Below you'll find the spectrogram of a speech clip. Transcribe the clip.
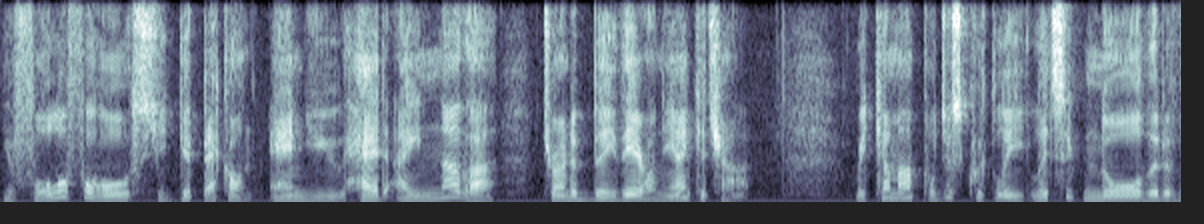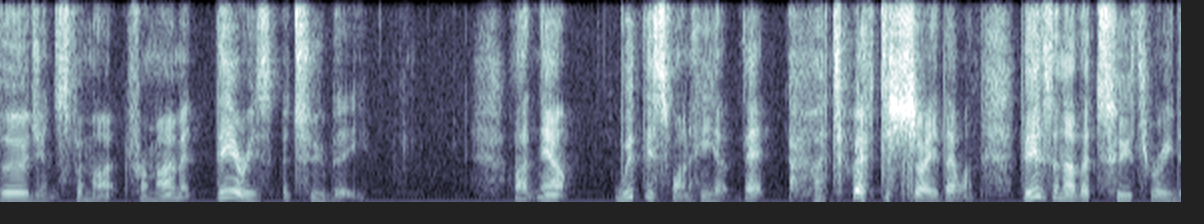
You fall off a horse you get back on and you had another trying to be there on the anchor chart. We come up we'll just quickly let's ignore the divergence for, my, for a moment. There is a 2b uh, now with this one here that I do have to show you that one. There's another 2 3d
